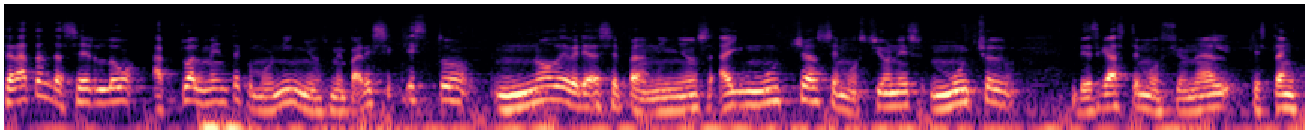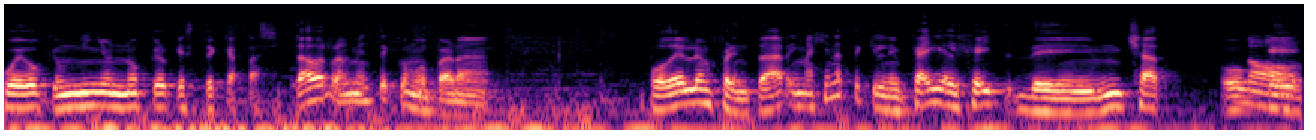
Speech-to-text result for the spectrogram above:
tratan de hacerlo actualmente como niños. Me parece que esto no debería de ser para niños. Hay muchas emociones, mucho desgaste emocional que está en juego, que un niño no creo que esté capacitado realmente como para poderlo enfrentar. Imagínate que le caiga el hate de un chat o No. que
